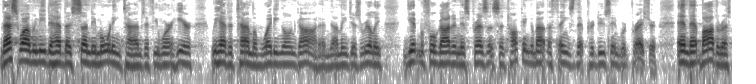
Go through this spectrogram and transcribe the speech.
That's why we need to have those sunday morning times. If you weren't here we had a time of waiting on god. And I mean, just really getting before God in His presence and talking about the things that produce inward pressure and that bother us.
